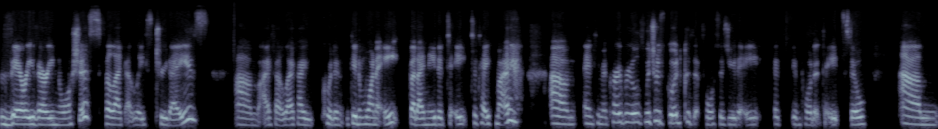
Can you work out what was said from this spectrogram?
very very nauseous for like at least two days. Um i felt like i couldn't didn't want to eat but i needed to eat to take my um antimicrobials which was good because it forces you to eat. It's important to eat still um,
